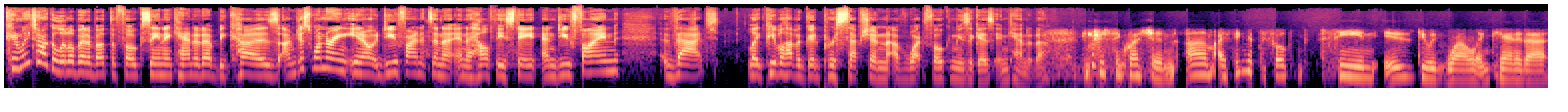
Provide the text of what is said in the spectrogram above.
Can we talk a little bit about the folk scene in Canada? Because I'm just wondering, you know, do you find it's in a, in a healthy state? And do you find that like people have a good perception of what folk music is in Canada? Interesting question. Um, I think that the folk scene is doing well in Canada.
